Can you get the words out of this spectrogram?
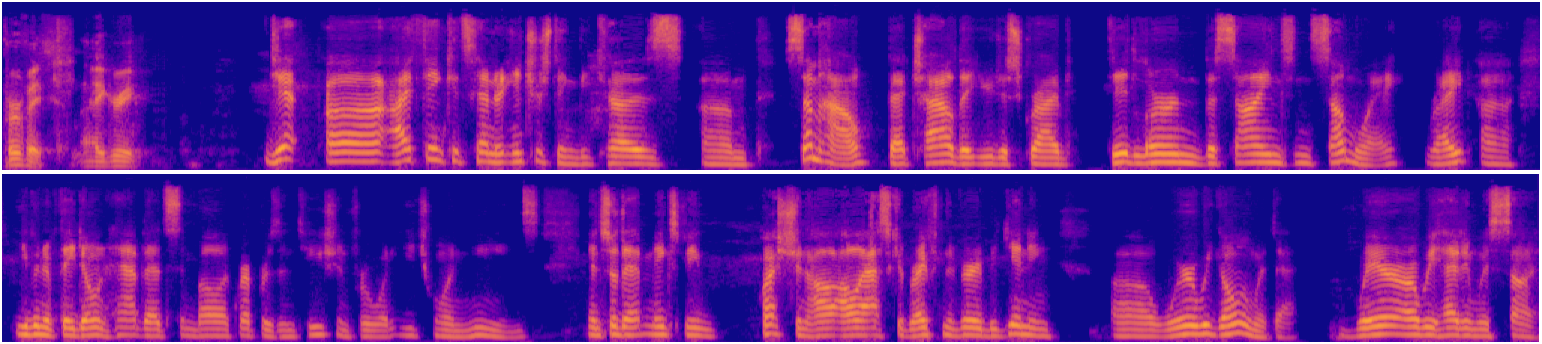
Perfect. I agree. Yeah, uh, I think it's kind of interesting because um, somehow that child that you described did learn the signs in some way, right? Uh, even if they don't have that symbolic representation for what each one means. And so that makes me question. I'll, I'll ask it right from the very beginning. Uh, where are we going with that? Where are we heading with sign?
